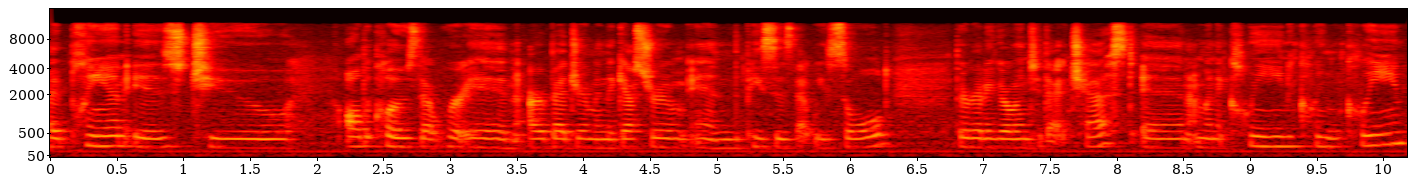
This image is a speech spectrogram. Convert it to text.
my plan is to all the clothes that were in our bedroom and the guest room and the pieces that we sold they're going to go into that chest and I'm going to clean clean clean.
